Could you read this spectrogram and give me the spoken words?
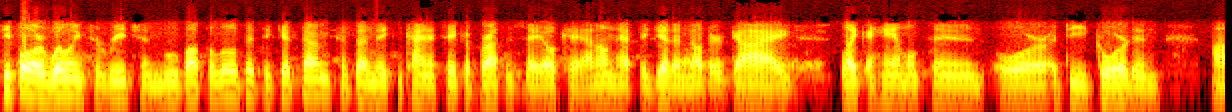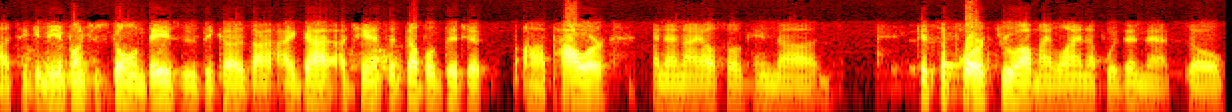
people are willing to reach and move up a little bit to get them because then they can kind of take a breath and say, okay, I don't have to get another guy like a Hamilton or a Dee Gordon uh, to give me a bunch of stolen bases because I, I got a chance at double digit uh, power and then I also can uh, get support throughout my lineup within that. So,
